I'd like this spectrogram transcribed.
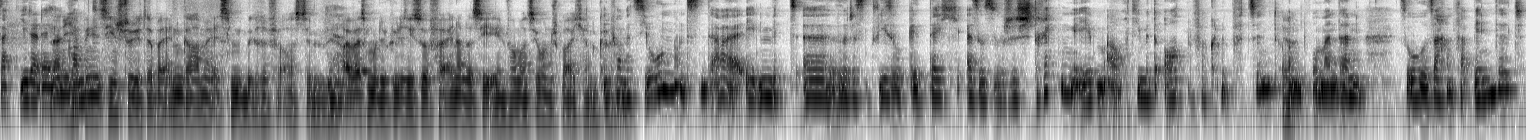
Sagt jeder, der Nein, ich habe. Medizin studiert, aber N-Gramme ist ein Begriff aus dem Ja. Eiweißmoleküle, die sich so verändern, dass sie Informationen speichern können. Informationen und es sind aber eben mit, äh, so das sind wie so Gedächt, also so Strecken eben auch, die mit Orten verknüpft sind Ja. und wo man dann so Sachen verbindet.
